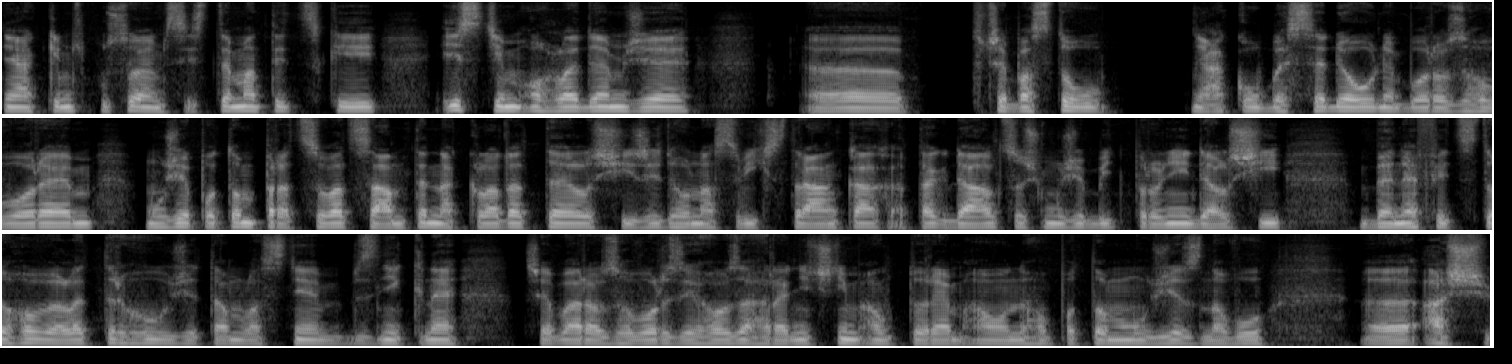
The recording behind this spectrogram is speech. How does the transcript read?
nějakým způsobem systematicky i s tím ohledem, že třeba s tou nějakou besedou nebo rozhovorem, může potom pracovat sám ten nakladatel, šířit ho na svých stránkách a tak dál, což může být pro něj další benefit z toho veletrhu, že tam vlastně vznikne třeba rozhovor s jeho zahraničním autorem a on ho potom může znovu, eh, až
